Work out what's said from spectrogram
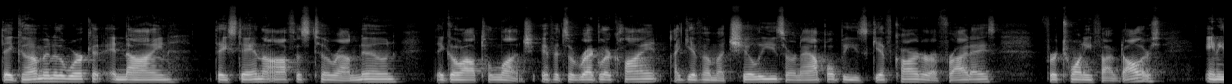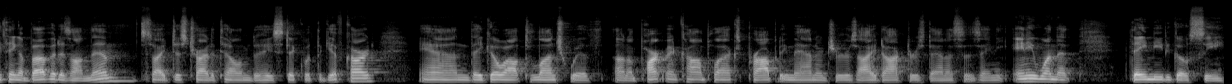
They come into the work at, at nine. They stay in the office till around noon. They go out to lunch. If it's a regular client, I give them a Chili's or an Applebee's gift card or a Fridays for $25. Anything above it is on them. So I just try to tell them to hey, stick with the gift card. And they go out to lunch with an apartment complex, property managers, eye doctors, dentists, any anyone that they need to go see.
